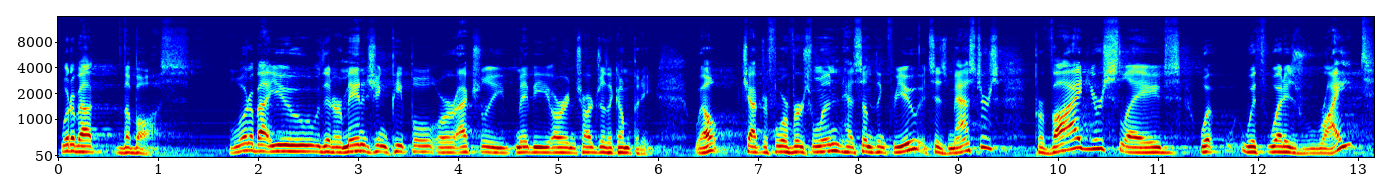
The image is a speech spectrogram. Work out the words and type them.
What about the boss? What about you that are managing people or actually maybe are in charge of the company? Well, chapter 4, verse 1 has something for you. It says, Masters, provide your slaves with what is right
